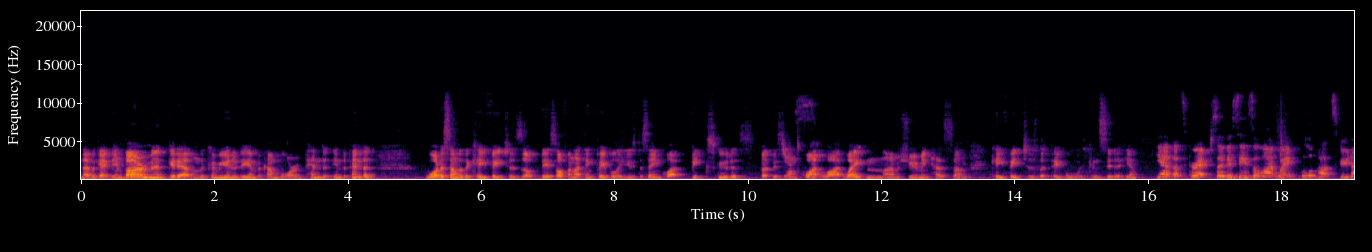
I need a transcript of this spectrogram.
navigate the environment, get out in the community and become more independent. What are some of the key features of this? Often I think people are used to seeing quite big scooters, but this yes. one's quite lightweight and I'm assuming has some key features that people would consider here. Yeah, that's correct. So this is a lightweight pull-apart scooter.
